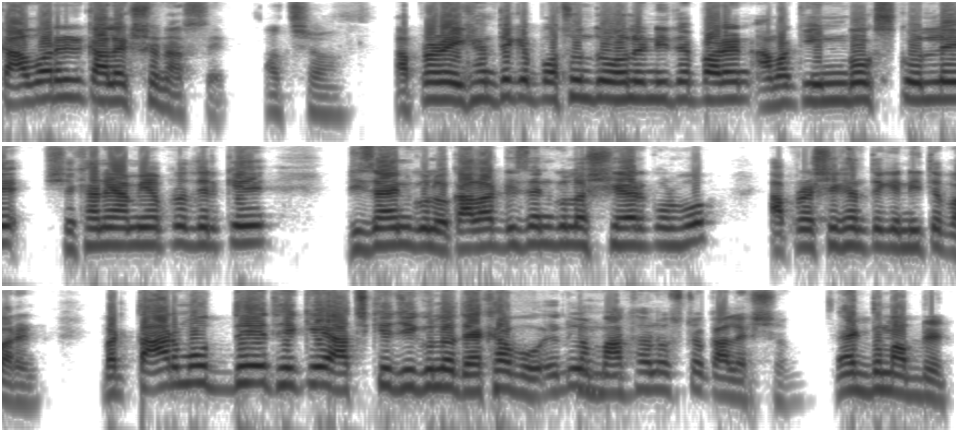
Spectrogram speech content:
কাভারের কালেকশন আছে। আচ্ছা। আপনারা এখান থেকে পছন্দ হলে নিতে পারেন। আমাকে ইনবক্স করলে সেখানে আমি আপনাদেরকে ডিজাইনগুলো কালার ডিজাইনগুলো শেয়ার করব আপনারা সেখান থেকে নিতে পারেন। বাট তার মধ্যে থেকে আজকে যেগুলো দেখাবো এগুলো মাথা নষ্ট কালেকশন একদম আপডেট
